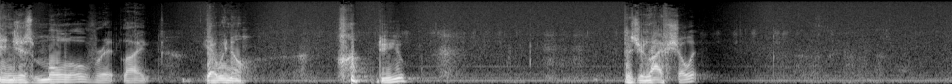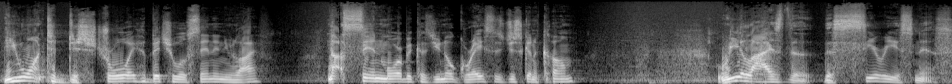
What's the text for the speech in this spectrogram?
and just mull over it like, yeah, we know? do you? Does your life show it? You want to destroy habitual sin in your life? Not sin more because you know grace is just going to come? Realize the, the seriousness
